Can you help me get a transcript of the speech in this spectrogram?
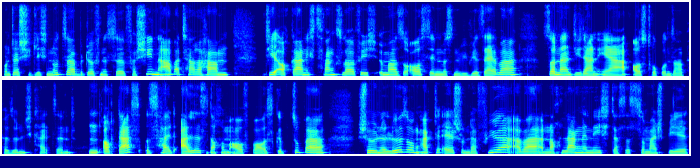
unterschiedlichen Nutzerbedürfnisse verschiedene Avatare haben, die auch gar nicht zwangsläufig immer so aussehen müssen wie wir selber, sondern die dann eher Ausdruck unserer Persönlichkeit sind. Und auch das ist halt alles noch im Aufbau. Es gibt super schöne Lösungen aktuell schon dafür, aber noch lange nicht, dass es zum Beispiel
